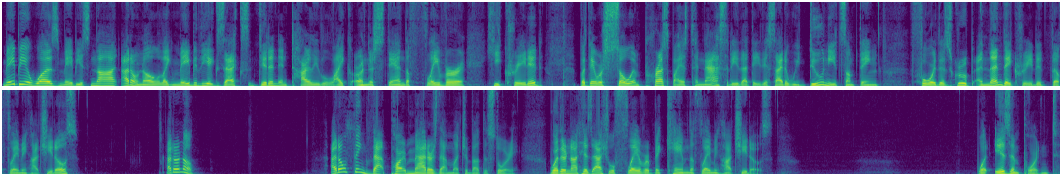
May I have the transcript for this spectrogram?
Maybe it was, maybe it's not. I don't know. Like maybe the execs didn't entirely like or understand the flavor he created, but they were so impressed by his tenacity that they decided we do need something for this group. And then they created the Flaming Hot Cheetos. I don't know. I don't think that part matters that much about the story, whether or not his actual flavor became the Flaming Hot Cheetos. What is important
